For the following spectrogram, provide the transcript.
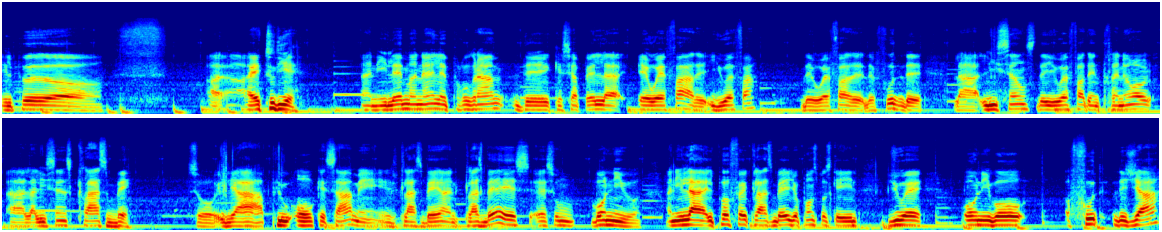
il peut uh, à, étudier. Et il est maintenant le programme de, qui s'appelle la UEFA, de UEFA, de UEFA de, foot, de la licence de UEFA d'entraîneur, la licence classe B. So, il y a plus haut que ça, mais classe B, classe B est, est un bon niveau. Il, a, il peut faire classe B, je pense, parce qu'il jouait au niveau foot déjà,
